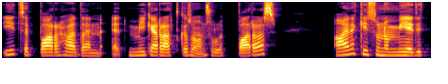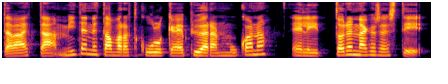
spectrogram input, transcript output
itse parhaiten, että mikä ratkaisu on sulle paras – ainakin sun on mietittävä, että miten ne tavarat kulkee pyörän mukana. Eli todennäköisesti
